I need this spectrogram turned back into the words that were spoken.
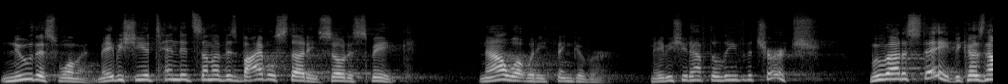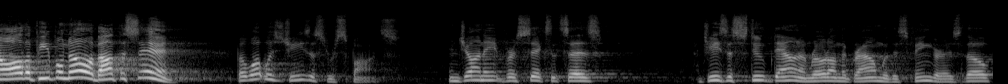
knew this woman. Maybe she attended some of his Bible studies, so to speak. Now, what would he think of her? Maybe she'd have to leave the church. Move out of state because now all the people know about the sin. But what was Jesus' response? In John 8, verse 6, it says, Jesus stooped down and wrote on the ground with his finger as though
